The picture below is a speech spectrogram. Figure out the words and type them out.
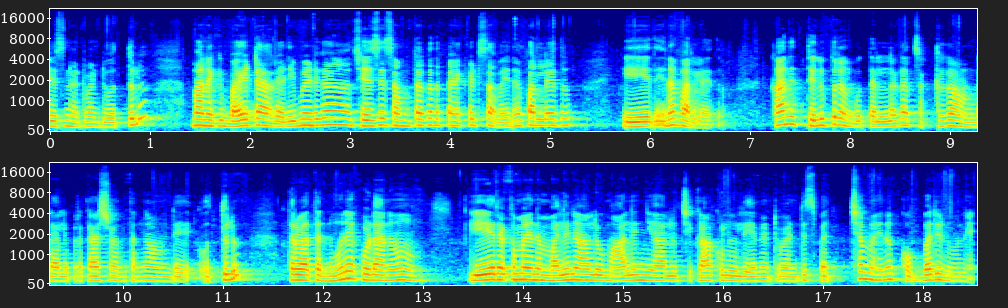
చేసినటువంటి ఒత్తులు మనకి బయట రెడీమేడ్గా చేసేసి అమ్ముతారు కదా ప్యాకెట్స్ అవైనా పర్లేదు ఏదైనా పర్లేదు. కానీ తెలుపు రంగు తెల్లగా చక్కగా ఉండాలి ప్రకాశవంతంగా ఉండే ఒత్తులు. తర్వాత నూనె కూడాను ఏ రకమైన మలినాలు మాలిన్యాలు చికాకులు లేనటువంటి స్వచ్ఛమైన కొబ్బరి నూనె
